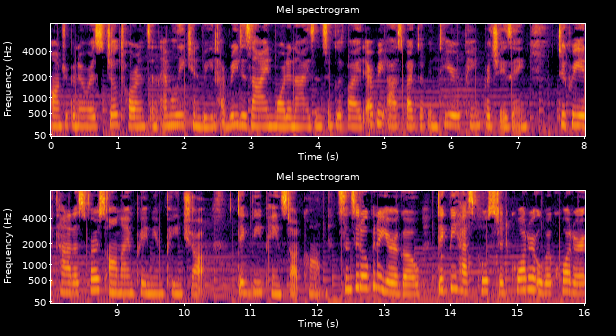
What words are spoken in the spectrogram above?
entrepreneurs Jill Torrance and Emily Kinread have redesigned, modernized, and simplified every aspect of interior paint purchasing to create Canada's first online premium paint shop digbypaints.com. Since it opened a year ago, Digby has posted quarter over quarter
